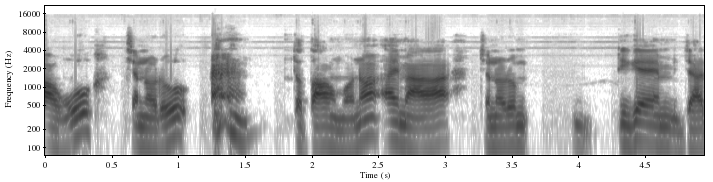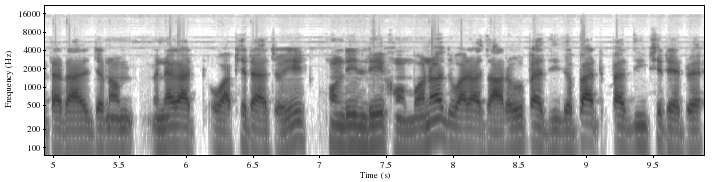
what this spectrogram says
အောင်ကိုကျွန်တော်တို့ တစ်တောင်းပေါ့နော်အဲ့မှာကကျွန်တော်တို့ပြီးခဲ့ဒါဒါဒါကျွန်တော်မနေ့ကဟိုဟာဖြစ်တာဆိုရင်ခွန်လေး၄ခွန်ပေါ့နော်သူကတော့ဇာတို့ပတ်တီဆိုပတ်ပတ်တီဖြစ်တဲ့အတွက်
